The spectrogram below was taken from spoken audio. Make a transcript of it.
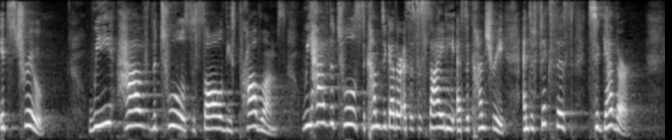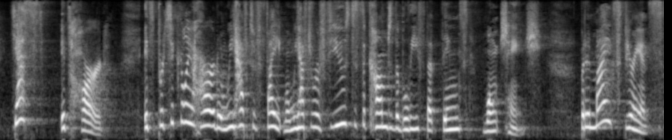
It's true. We have the tools to solve these problems. We have the tools to come together as a society, as a country, and to fix this together. Yes, it's hard. It's particularly hard when we have to fight, when we have to refuse to succumb to the belief that things won't change. But in my experience,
